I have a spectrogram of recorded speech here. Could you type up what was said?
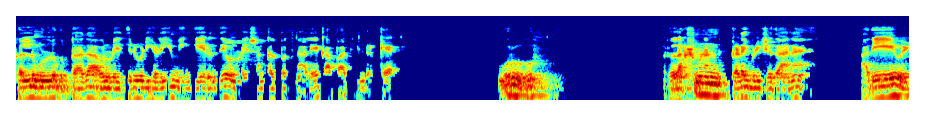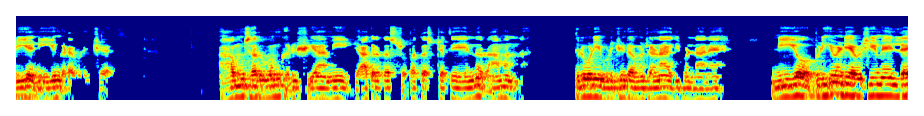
கல்லு முள்ளு குத்தாத அவனுடைய திருவடிகளையும் இங்கே இருந்தே உன்னுடைய சங்கல்பத்தினாலே காப்பாத்திக்கிட்டு இருக்க. ஒரு லக்ஷ்மணன் கடைபிடிச்சதான அதே வழியை நீயும் கடைபிடிச்ச அகம் சர்வம் கரிஷ்யாமி ஜாகிரத ஸ்வபதச்சதேன்னு ராமன் திருவடியை பிடிச்சிட்டு அவன் சரணாகதி பண்ணானே. நீயோ பிடிக்க வேண்டிய அவசியமே இல்லை.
